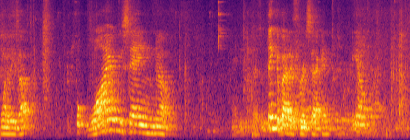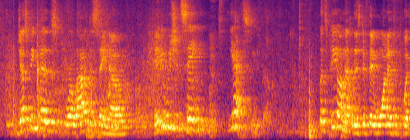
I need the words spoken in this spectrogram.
one of these up. But why are we saying no? Think about it for a second, you know, just because we're allowed to say no, maybe we should say yes. Let's be on that list if they wanted to put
